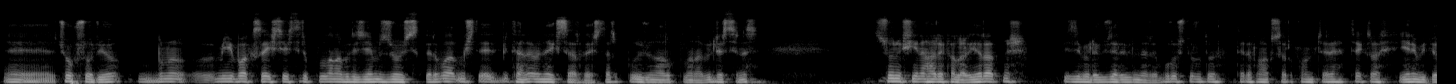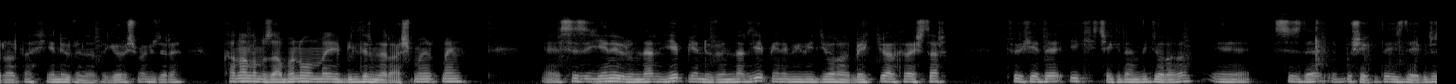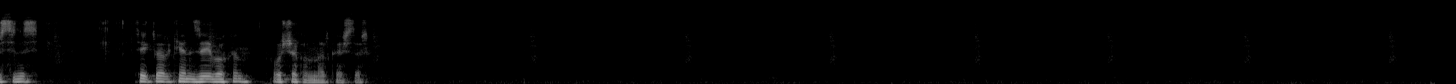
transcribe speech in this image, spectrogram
e, çok soruyor. Bunu Mi Box'a eşleştirip kullanabileceğimiz joystickleri var mı? İşte bir tane örneksi arkadaşlar. Bu ürünü alıp kullanabilirsiniz. Sonic yine harikalar yaratmış. Bizi böyle güzel ürünlerle buluşturdu. Telefon aksesuarı.com.tr Tekrar yeni videolarda, yeni ürünlerde görüşmek üzere. Kanalımıza abone olmayı, bildirimleri açmayı unutmayın. Ee, sizi yeni ürünler, yepyeni ürünler, yepyeni bir videolar bekliyor arkadaşlar. Türkiye'de ilk çekilen videoları e, siz de bu şekilde izleyebilirsiniz. Tekrar kendinize iyi bakın. Hoşçakalın arkadaşlar.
